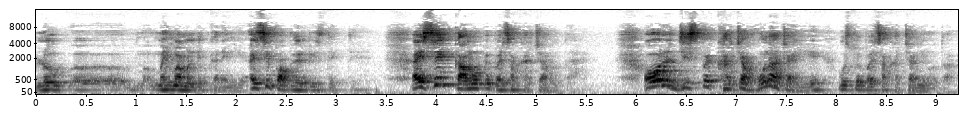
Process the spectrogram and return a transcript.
लोग महिमा मंडित करेंगे। ऐसी पॉपुलरिटीज देखते हैं। ऐसे कामों पे पैसा खर्चा होता है। और जिस पे खर्चा होना चाहिए, उस पर पैसा खर्चा नहीं होता।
